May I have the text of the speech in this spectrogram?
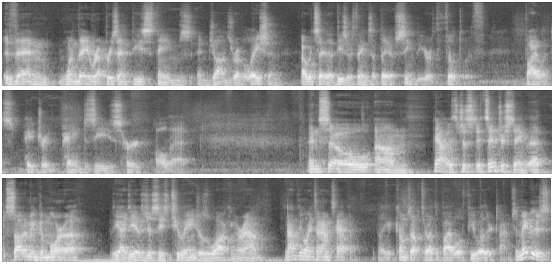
then when they represent these themes in John's revelation, I would say that these are things that they have seen the earth filled with violence, hatred, pain, disease, hurt, all that. And so, um, yeah, it's just it's interesting that Sodom and Gomorrah, the idea is just these two angels walking around. Not the only time it's happened. Like it comes up throughout the Bible a few other times, and maybe there's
